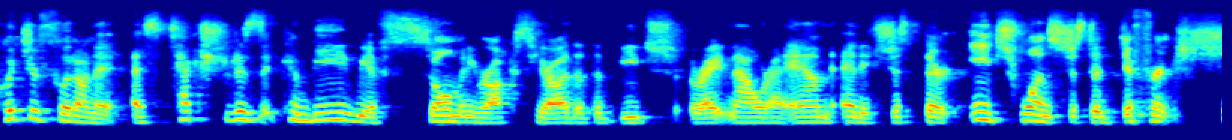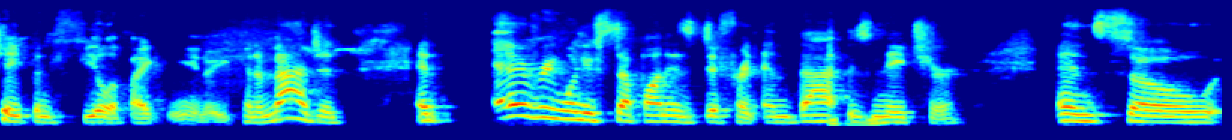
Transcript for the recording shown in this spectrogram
put your foot on it as textured as it can be we have so many rocks here out at the beach right now where i am and it's just they're each one's just a different shape and feel if i you know you can imagine and everyone you step on is different and that is mm-hmm. nature and so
